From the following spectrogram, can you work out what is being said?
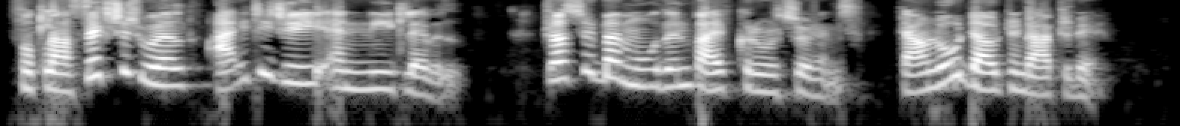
For class 6 to 12, IIT JEE and NEET level. Trusted by more than 5 crore students. Download Doubtnut app today.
